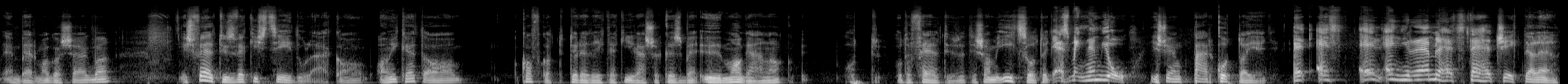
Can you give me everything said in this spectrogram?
ember magasságban, és feltűzve kis cédulák, a, amiket a Kafka töredékek írása közben ő magának ott, oda feltűzött, és ami így szólt, hogy ez még nem jó, és olyan pár kotta jegy. E, ez, ennyire nem lehetsz tehetségtelen.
